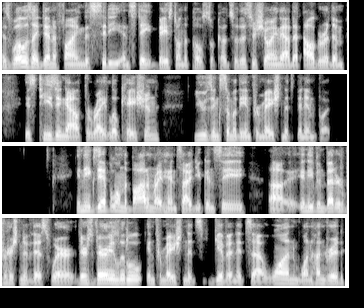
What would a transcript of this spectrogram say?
as well as identifying the city and state based on the postal code. So this is showing that that algorithm is teasing out the right location using some of the information that's been input. In the example on the bottom right hand side, you can see uh, an even better version of this where there's very little information that's given. It's uh, 1, 100,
